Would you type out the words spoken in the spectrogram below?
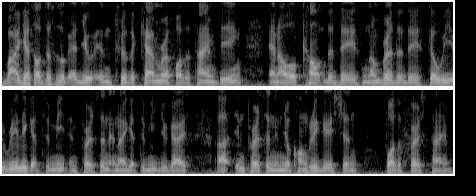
But I guess I'll just look at you in through the camera for the time being, and I will count the days, number the days till we really get to meet in person, and I get to meet you guys uh, in person in your congregation for the first time.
